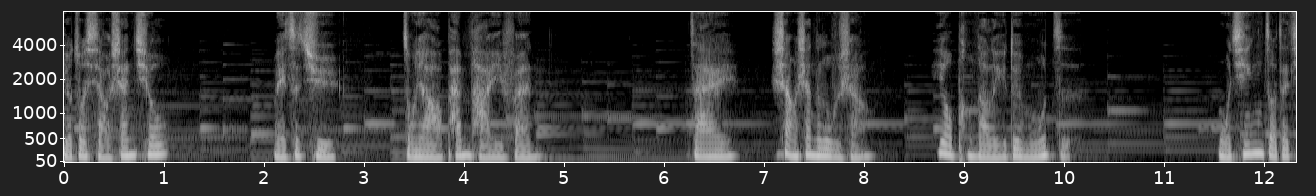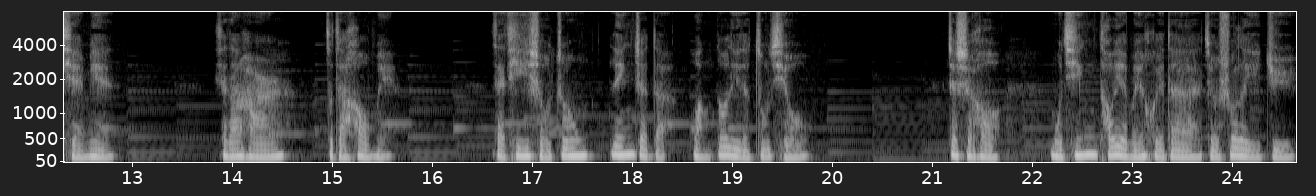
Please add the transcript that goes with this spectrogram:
有座小山丘，每次去总要攀爬一番。在上山的路上，又碰到了一对母子。母亲走在前面，小男孩走在后面，在踢手中拎着的网兜里的足球。这时候，母亲头也没回的就说了一句：“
